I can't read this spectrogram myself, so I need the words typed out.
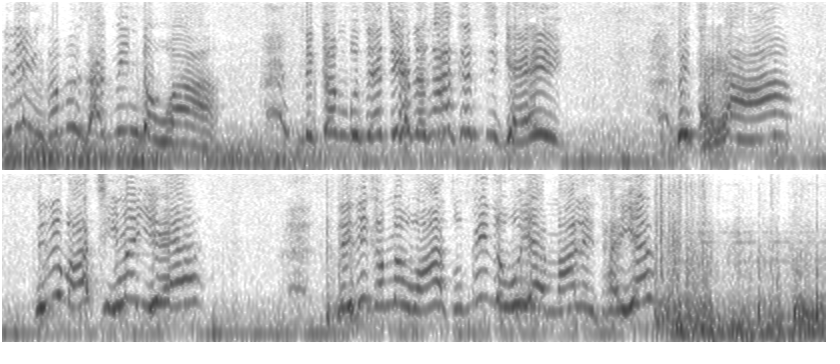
你啲而家去晒邊度啊？你根本就一直喺度呃緊自己。你睇下，你啲畫似乜嘢啊？你啲咁嘅畫，仲邊度會有人買嚟睇啊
